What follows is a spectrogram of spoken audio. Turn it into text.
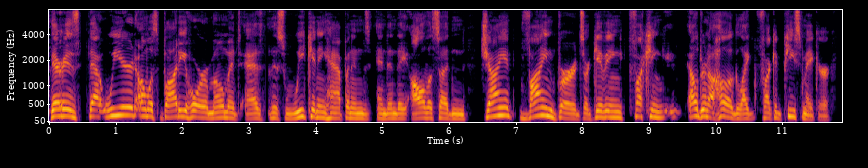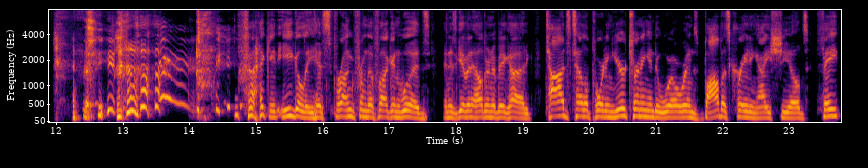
There is that weird, almost body horror moment as this weakening happens, and then they all of a sudden, giant vine birds are giving fucking Eldrin a hug like fucking Peacemaker. fucking Eagly has sprung from the fucking woods and has given Eldrin a big hug. Todd's teleporting. You're turning into whirlwinds. Baba's creating ice shields. Fait,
